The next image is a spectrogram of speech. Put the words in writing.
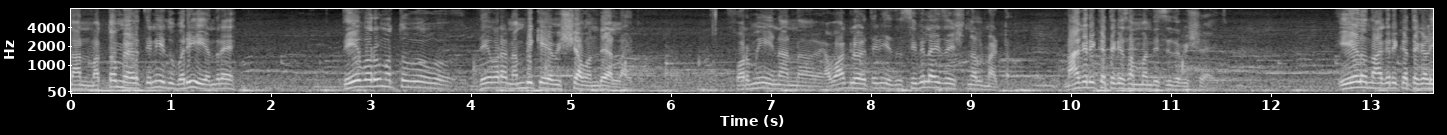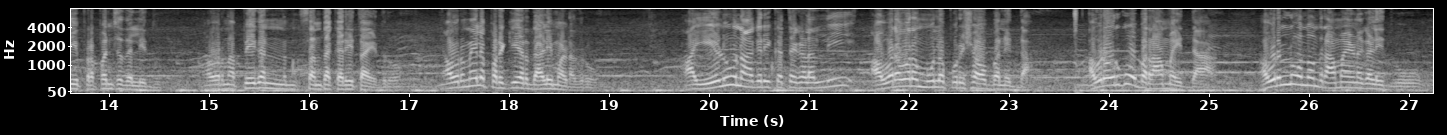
ನಾನು ಮತ್ತೊಮ್ಮೆ ಹೇಳ್ತೀನಿ, ಇದು ಬರೀ ಅಂದರೆ ದೇವರು ಮತ್ತು ದೇವರ ನಂಬಿಕೆಯ ವಿಷಯ ಒಂದೇ ಅಲ್ಲ ಇದು. ಫಾರ್ ಮೀ ನಾನು ಯಾವಾಗಲೂ ಹೇಳ್ತೀನಿ, ಇದು ಸಿವಿಲೈಸೇಷನಲ್ ಮ್ಯಾಟರ್ ನಾಗರಿಕತೆಗೆ ಸಂಬಂಧಿಸಿದ ವಿಷಯ ಇದು. ಏಳು ನಾಗರಿಕತೆಗಳು ಈ ಪ್ರಪಂಚದಲ್ಲಿದ್ದು. ಅವ್ರನ್ನ ಪೇಗನ್ಸ್ ಅಂತ ಕರೀತಾ ಇದ್ರು. ಅವ್ರ ಮೇಲೆ ಪರಕೀಯರು ದಾಳಿ ಮಾಡಿದ್ರು. ಆ ಏಳು ನಾಗರಿಕತೆಗಳಲ್ಲಿ ಅವರವರ ಮೂಲ ಪುರುಷ ಒಬ್ಬನಿದ್ದ. ಅವರವ್ರಿಗೂ ಒಬ್ಬ ರಾಮ ಇದ್ದ. ಅವರಲ್ಲೂ ಒಂದೊಂದು ರಾಮಾಯಣಗಳಿದ್ವು.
